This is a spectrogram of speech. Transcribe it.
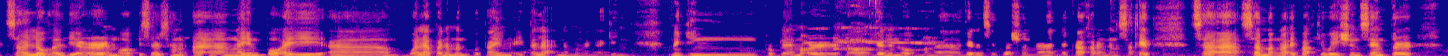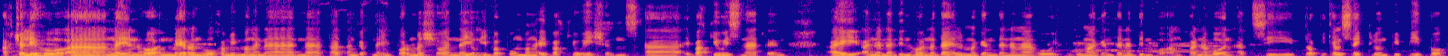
sa local DRRM officers. Hang, uh, ngayon po ay uh, wala pa naman po tayong naitala ng mga naging naging problema or uh, ganun ho, mga ganun sitwasyon na nagkakaroon ng sakit sa sa mga evacuation center. Actually ho, uh, ngayon ho, meron ho kami mga na, natatanggap na impormasyon na yung iba pong mga evacuations uh, evacuees natin ay ano na din ho no dahil maganda na nga ho gumaganda na din ho ang panahon at si tropical cyclone Pipito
